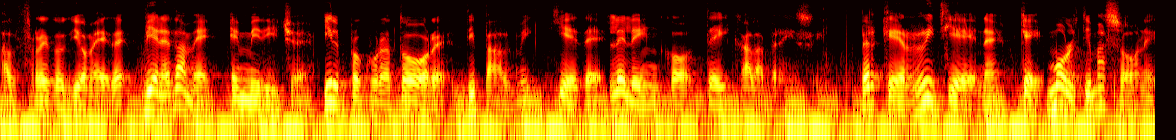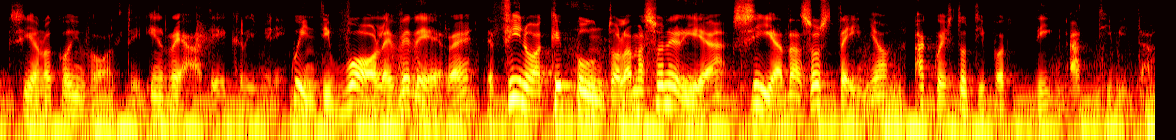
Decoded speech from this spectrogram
Alfredo Diomede, viene da me e mi dice il procuratore di Palmi chiede l'elenco dei calabresi perché ritiene che molti massoni siano coinvolti in reati e crimini. Quindi vuole vedere fino a che punto la massoneria sia da sostegno a questo tipo di attività.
